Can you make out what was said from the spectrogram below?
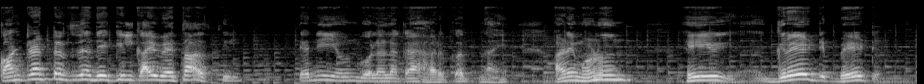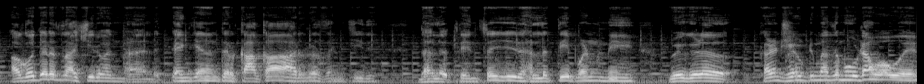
कॉन्ट्रॅक्टरच्या देखील काही व्यथा असतील त्यांनी येऊन बोलायला काय हरकत नाही. आणि म्हणून ही ग्रेट भेट अगोदरच आशीर्वाद मिळाले. त्यांच्यानंतर काका अर्धसंची झालं. त्यांचं जे झालं ते पण मी वेगळं कारण शेवटी माझा मोठा भाऊ आहे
